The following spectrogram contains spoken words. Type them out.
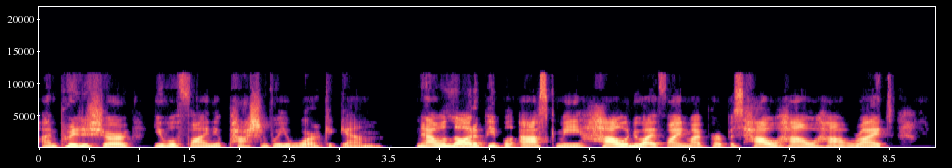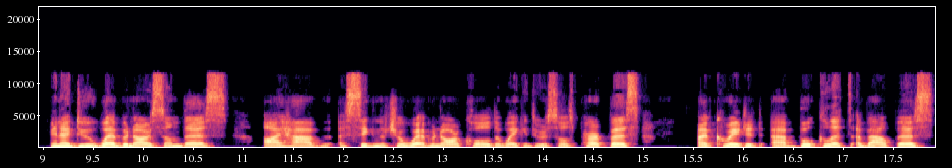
I'm pretty sure you will find your passion for your work again. Now, a lot of people ask me, how do I find my purpose? How, how, how, right? And I do webinars on this. I have a signature webinar called Awaken to Your Soul's Purpose. I've created a booklet about this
